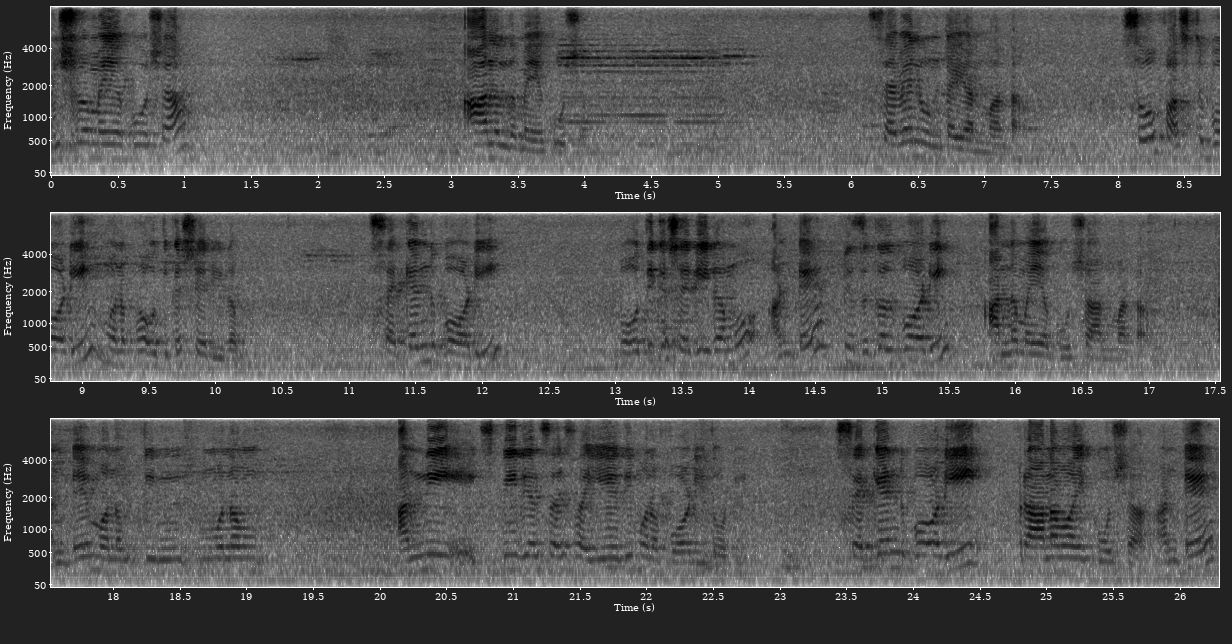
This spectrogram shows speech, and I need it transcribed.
విశ్వమయ కోశ. ఆనందమయ కోశం. సెవెన్ ఉంటాయి అన్నమాట. సో ఫస్ట్ బాడీ మన భౌతిక శరీరం. సెకండ్ బాడీ భౌతిక శరీరము అంటే ఫిజికల్ బాడీ అన్నమయ కోశ అనమాట అంటే మనం తిన్ మనం అన్ని ఎక్స్పీరియన్సెస్ అయ్యేది మన బాడీతోటి సెకండ్ బాడీ ప్రాణమయ కోశ. అంటే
